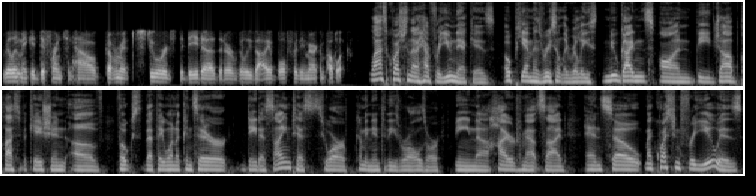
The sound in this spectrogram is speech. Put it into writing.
really make a difference in how government stewards the data that are really valuable for the American public. Last question that I have for you, Nick, is OPM has recently released new guidance on the job classification of folks that they want to consider data scientists who are coming into these roles or being uh, hired from outside. And so, my question for you is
